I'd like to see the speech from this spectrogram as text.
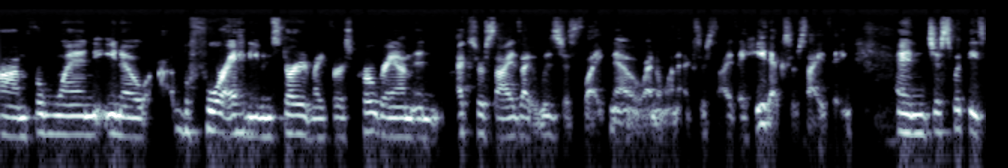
um, from when you know before i had even started my first program and exercise i was just like no i don't want to exercise. I hate exercising. And just with these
